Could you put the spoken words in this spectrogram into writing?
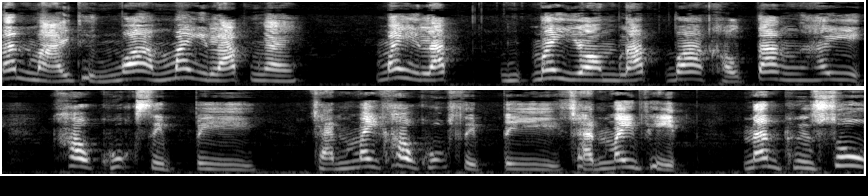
นั่นหมายถึงว่าไม่รับไง ไม่รับไม่ยอมรับว่าเขาตั้งให้เข้าคุกสิบปี ฉันไม่เข้าคุกสิบปี ฉันไม่ผิด นั่นคือสู้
